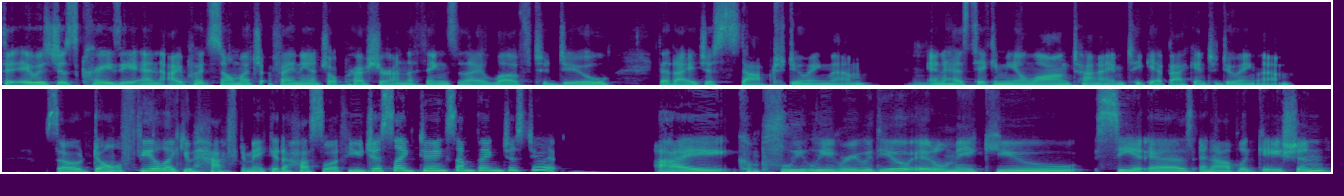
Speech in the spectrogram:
th- it was just crazy and i put so much financial pressure on the things that i love to do that i just stopped doing them and it has taken me a long time to get back into doing them so don't feel like you have to make it a hustle if you just like doing something just do it I completely agree with you. It'll make you see it as an obligation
